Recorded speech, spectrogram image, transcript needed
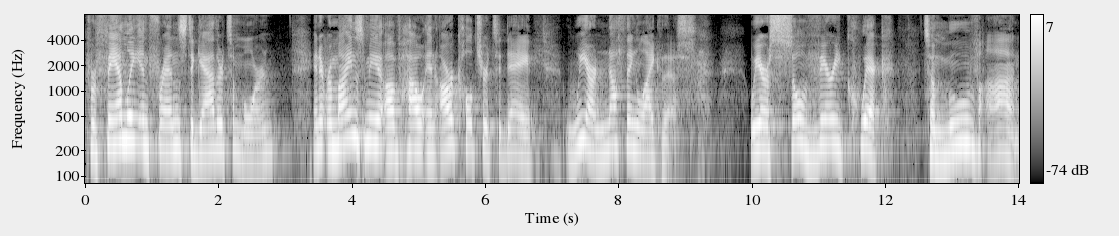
for family and friends to gather to mourn. And it reminds me of how in our culture today, we are nothing like this. We are so very quick to move on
